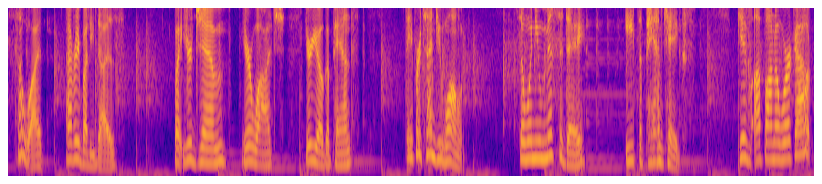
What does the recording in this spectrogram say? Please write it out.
So what? Everybody does. But your gym, your watch, your yoga pants, they pretend you won't. So when you miss a day, eat the pancakes. Give up on a workout?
